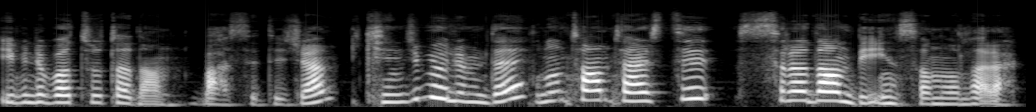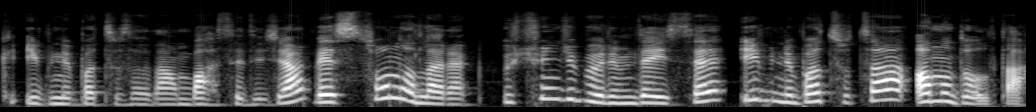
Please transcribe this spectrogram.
İbn Battuta'dan bahsedeceğim. İkinci bölümde bunun tam tersi sıradan bir insan olarak İbn Battuta'dan bahsedeceğim ve son olarak üçüncü bölümde ise İbn Battuta Anadolu'da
